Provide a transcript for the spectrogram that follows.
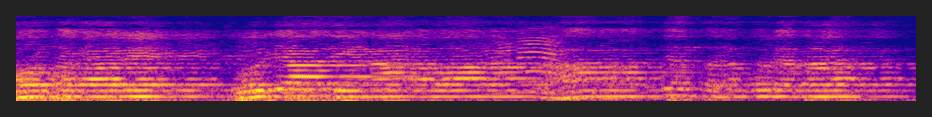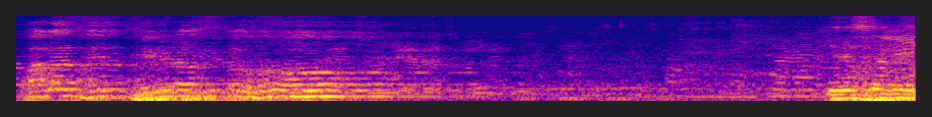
ముహూర్తకాలే సూర్యాదీనానవానం గ్రహాణమత్యంతనుకూలత ఫల సిద్ధిరస్తు కేసరి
